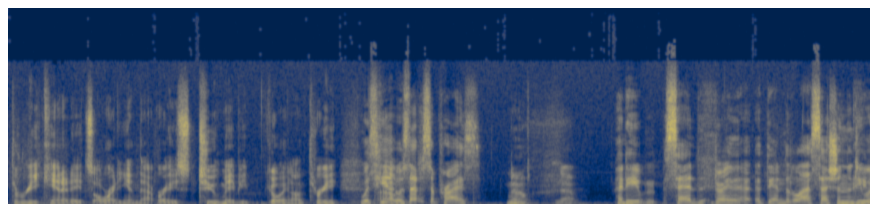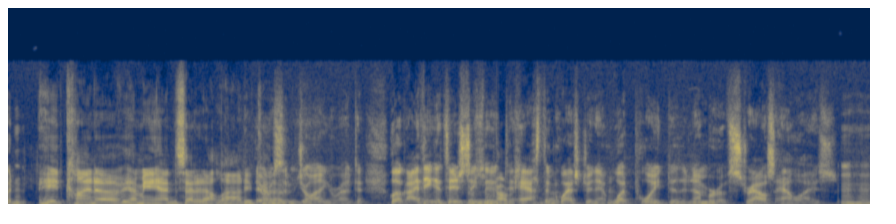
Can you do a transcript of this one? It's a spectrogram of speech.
three candidates already in that race, two maybe going on three. Was he? Um, was that a surprise? No. No. Had he said during at the end of the last session that he wouldn't? He'd kind of, I mean, he hadn't said it out loud. He'd There kind was of, some jawing around. Town. Look, I think it's interesting to, to ask the about it. question: At what point do the number of Straus allies mm-hmm.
